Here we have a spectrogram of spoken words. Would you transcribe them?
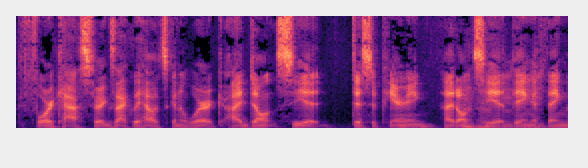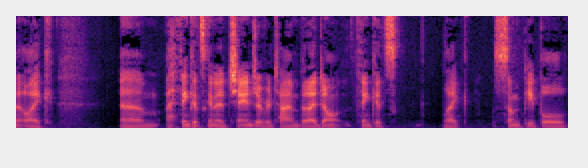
forecasts for exactly how it's going to work. I don't see it disappearing. I don't see it being a thing that like. Um, I think it's going to change over time, but I don't think it's like some people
